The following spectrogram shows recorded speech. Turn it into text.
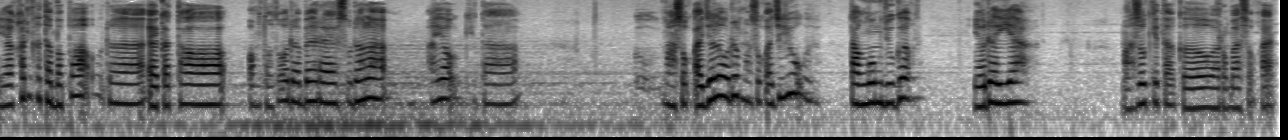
Ya kan kata bapak udah eh kata Om Toto udah beres. Udahlah ayo kita masuk aja lah udah masuk aja yuk. Tanggung juga. Ya udah iya. Masuk kita ke warung bakso kan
